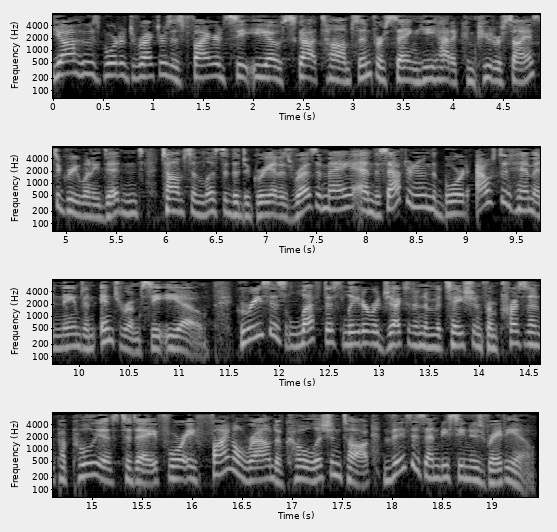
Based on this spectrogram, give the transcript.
Yahoo's board of directors has fired CEO Scott Thompson for saying he had a computer science degree when he didn't. Thompson listed the degree on his resume, and this afternoon the board ousted him and named an interim CEO. Greece's leftist leader rejected an invitation from President Papoulias today for a final round of coalition talk. This is NBC News Radio.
